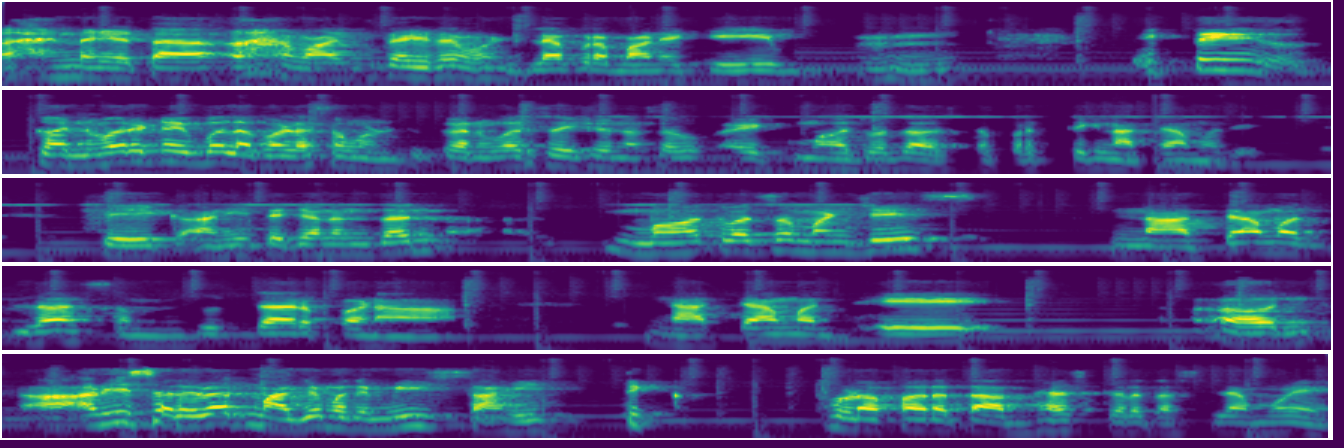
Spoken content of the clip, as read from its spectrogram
नाही आता माणसा इथे म्हटल्याप्रमाणे की एक ते कन्व्हर्टेबल आपण असं म्हणतो कन्व्हर्सेशन असं एक महत्वाचं असतं प्रत्येक नात्यामध्ये. ते एक आणि त्याच्यानंतर महत्वाचं म्हणजे नात्यामधला समजूतदारपणा नात्यामध्ये आणि सर्वात माझ्यामध्ये मी साहित्यिक थोडाफार आता अभ्यास करत असल्यामुळे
